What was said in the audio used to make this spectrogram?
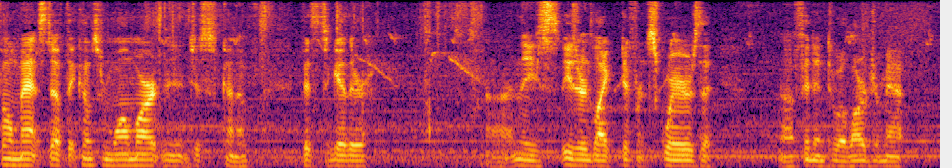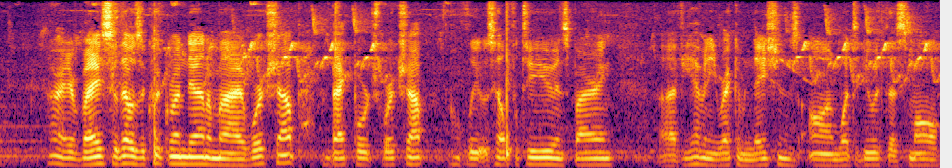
foam mat stuff that comes from Walmart and it just kind of fits together. Uh, and these these are like different squares that uh, fit into a larger mat. Alright everybody, so that was a quick rundown of my workshop, back porch workshop. Hopefully it was helpful to you, inspiring. Uh, if you have any recommendations on what to do with a small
